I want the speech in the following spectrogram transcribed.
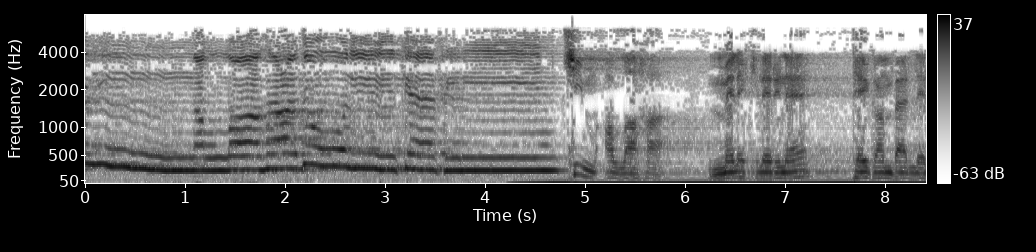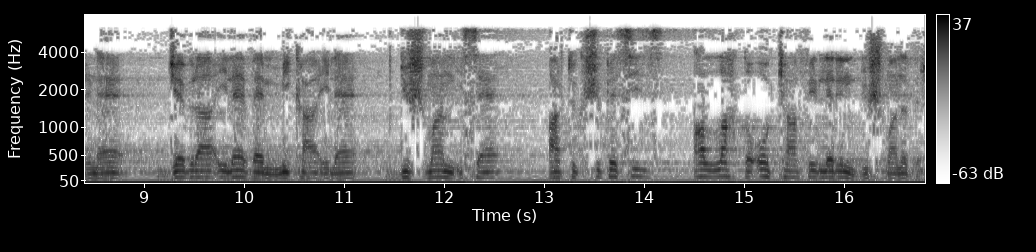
innallaha aduvun lil kafirin. Kim Allah'a, meleklerine, peygamberlerine, Cebrail'e ve Mikail'e düşman ise artık şüphesiz Allah da o kafirlerin düşmanıdır.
